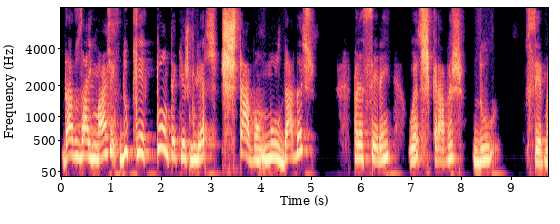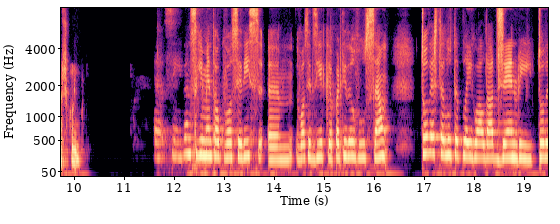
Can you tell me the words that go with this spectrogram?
dar-vos a imagem do que ponto é que as mulheres estavam moldadas para serem as escravas do ser masculino. Uh, sim, dando seguimento ao que você disse, um, você dizia que a partir da Revolução toda esta luta pela igualdade de género e toda,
